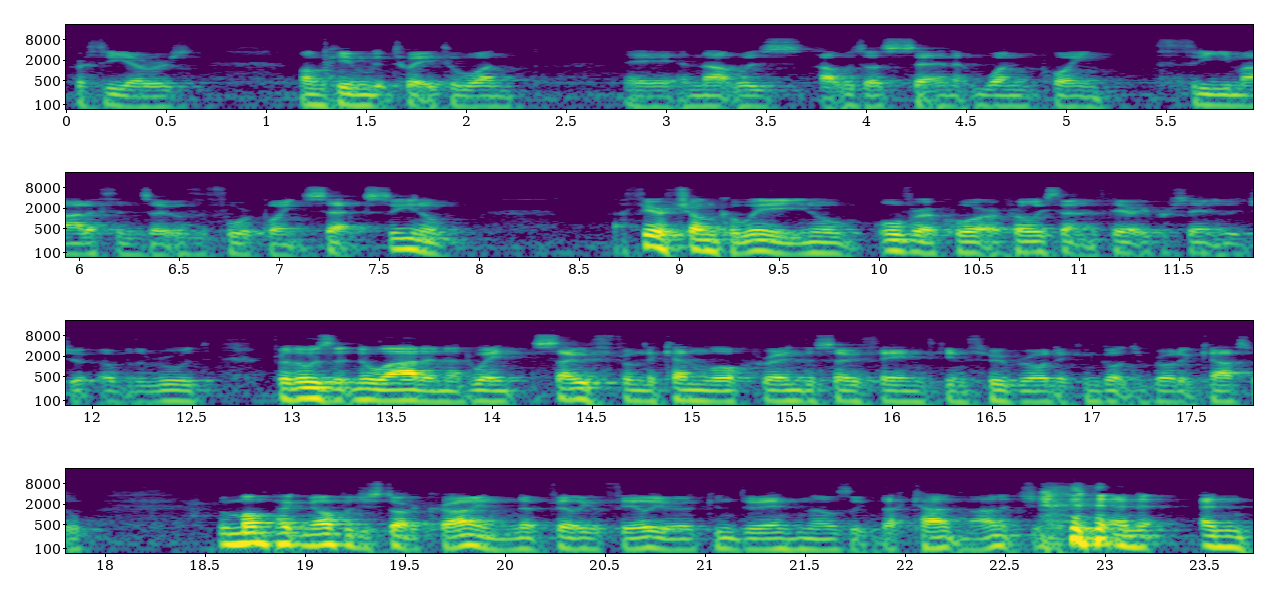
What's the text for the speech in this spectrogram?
for three hours. Mum came at 20 to 1. Uh, and that was that was us sitting at 1.3 marathons out of the 4.6. So, you know, a fair chunk away, you know, over a quarter, probably sitting at 30% of the, of the road. For those that know Arran, I'd went south from the Kinloch, round the south end, came through Brodick and got to Brodick Castle. When mum picked me up, I just started crying and it felt like a failure. I couldn't do anything. I was like, I can't manage. and and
